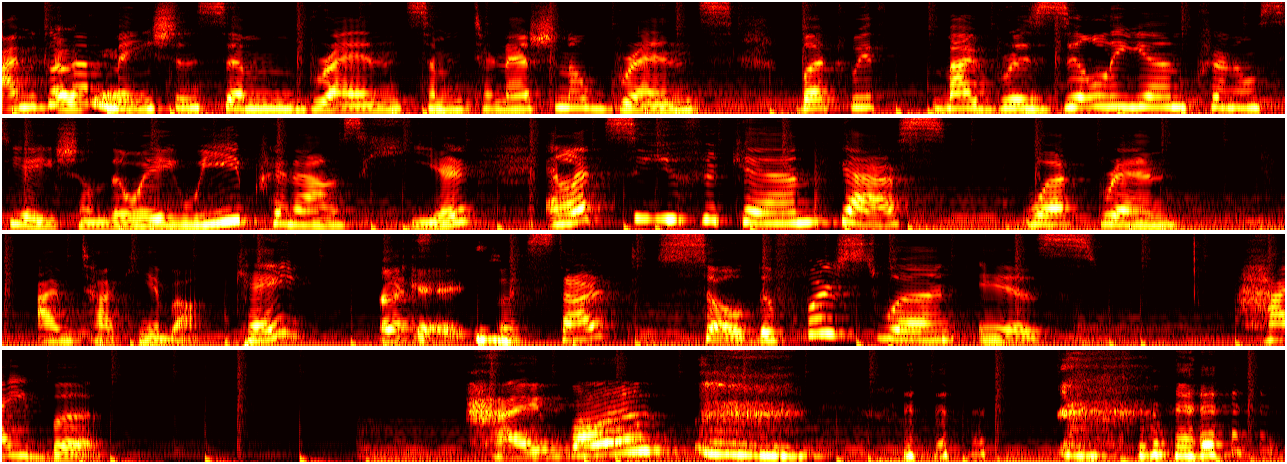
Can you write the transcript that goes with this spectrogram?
i'm gonna Okay. mention some brands some international brands but with my brazilian pronunciation the way we pronounce here and let's see if you can guess what brand i'm talking about okay Okay. let's start so the first one is Haiba. Bob.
